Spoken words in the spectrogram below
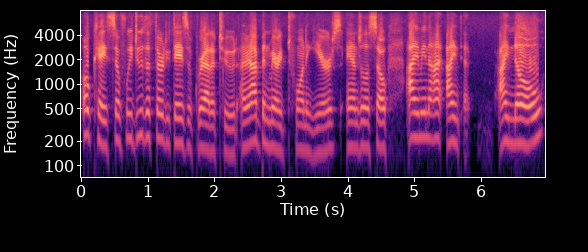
Okay, so if we do the 30 days of gratitude, I mean, I've been married 20 years, Angela. So I mean, I I, I know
